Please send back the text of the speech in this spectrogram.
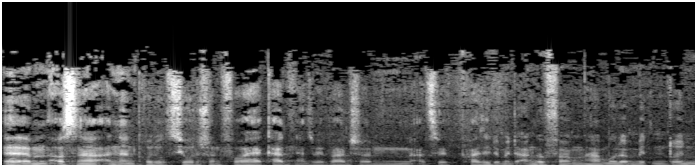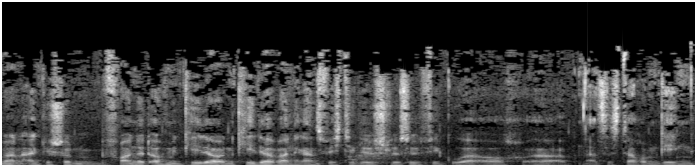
ähm, aus einer anderen Produktion schon vorher kannten. Also wir waren schon, als wir quasi damit angefangen haben oder mittendrin waren, eigentlich schon befreundet auch mit Kida und Kida war eine ganz wichtige Schlüsselfigur auch, äh, als es darum ging,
